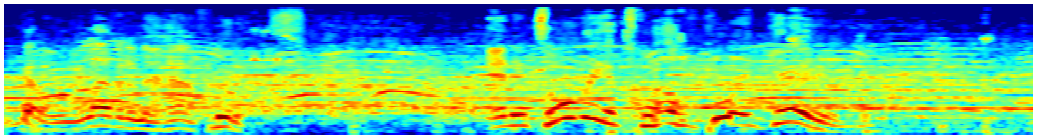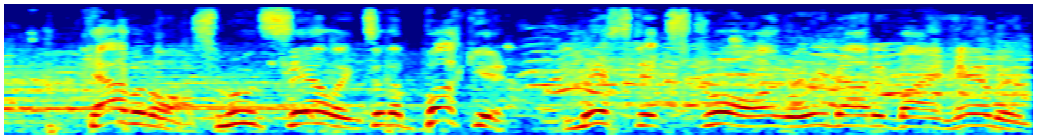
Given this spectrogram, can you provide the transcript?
We've got 11 and a half minutes. And it's only a 12 point game. Cavanaugh, smooth sailing to the bucket. Missed it strong, rebounded by Hammond.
